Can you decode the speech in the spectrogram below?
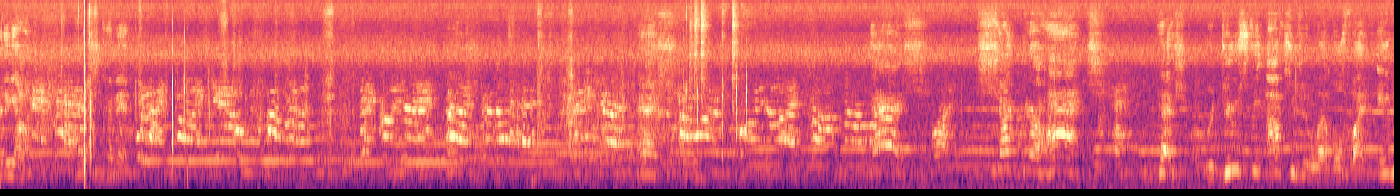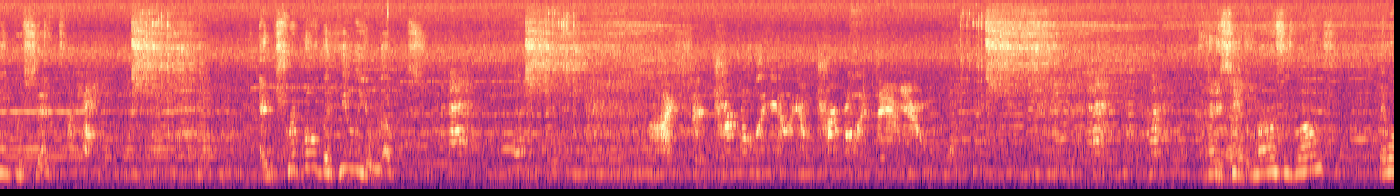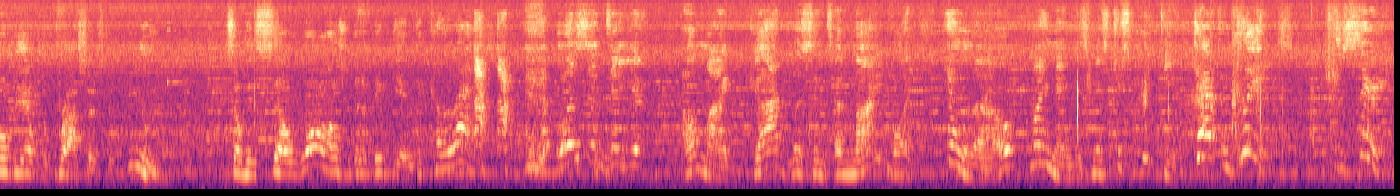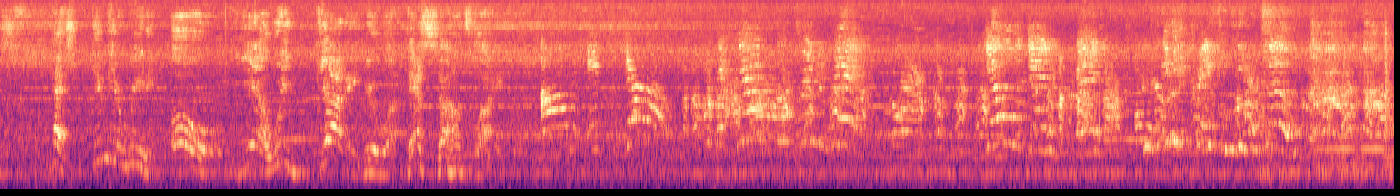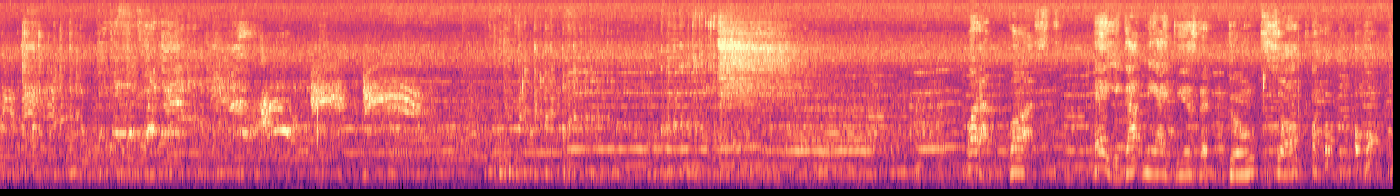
already on it. Come in. Hesh. Hesh! Shut your hatch! Hesh, reduce the oxygen levels by 80% Okay. and triple the helium levels. I said triple the helium. Triple it, damn you. You see the monster's lungs? They won't be able to process the helium. So his cell walls are going to begin to collapse. listen to you. Oh my God, listen to my voice. Hello, my name is Mr. Spooky. Captain, please. I'm serious. Hess, give me a reading. Oh, yeah, we gotta hear what Hess sounds like. got any ideas that don't suck?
